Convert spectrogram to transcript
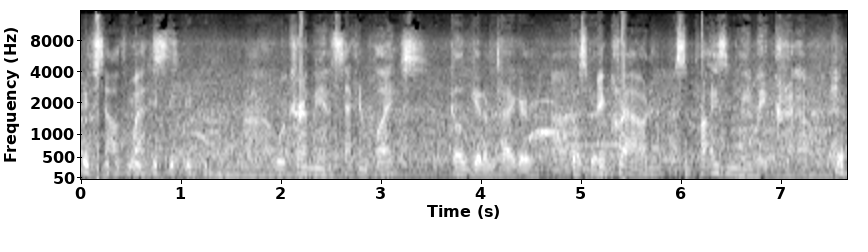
the Southwest. Uh, we're currently in second place. Go get him, Tiger. Uh, Go it's a big him. crowd, surprisingly big crowd.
